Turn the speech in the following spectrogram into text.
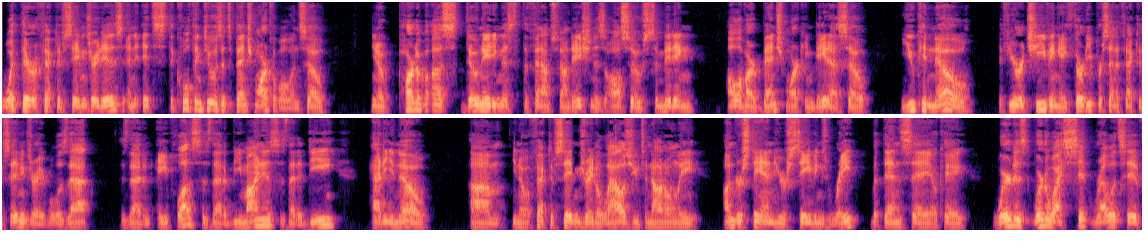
what their effective savings rate is. And it's the cool thing too is it's benchmarkable. And so, you know, part of us donating this to the FinOps Foundation is also submitting all of our benchmarking data. So you can know if you're achieving a 30% effective savings rate. Well, is that is that an A plus? Is that a B minus? Is that a D? How do you know? um, you know, effective savings rate allows you to not only understand your savings rate, but then say, okay, where does where do I sit relative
